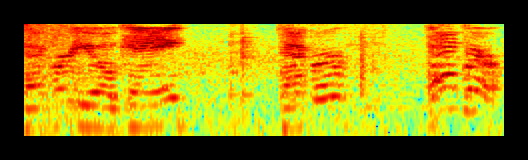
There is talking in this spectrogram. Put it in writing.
Pepper, you okay? Pepper? Pepper!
